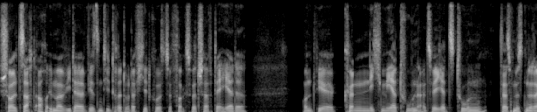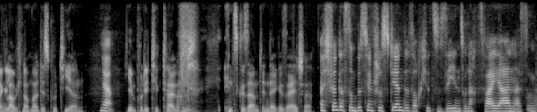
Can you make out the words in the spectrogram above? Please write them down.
Scholz sagt auch immer wieder, wir sind die dritt- oder viertgrößte Volkswirtschaft der Erde und wir können nicht mehr tun, als wir jetzt tun. Das müssten wir dann, glaube ich, nochmal diskutieren. Ja. Hier im Politikteil und insgesamt in der Gesellschaft. Ich finde das so ein bisschen frustrierend, das auch hier zu sehen, so nach zwei Jahren. Also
